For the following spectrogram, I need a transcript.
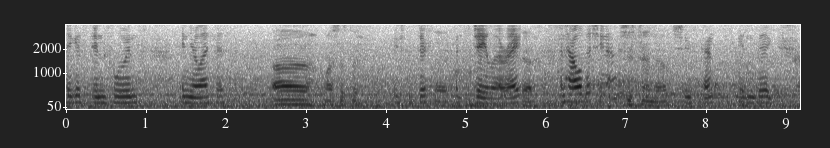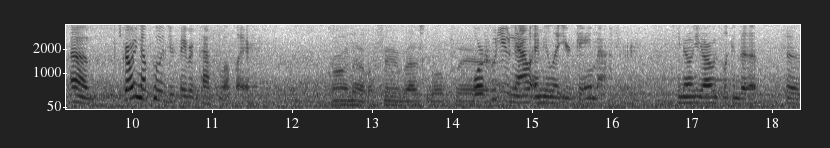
biggest influence in your life is? Uh, my sister. Your sister? Yeah. It's Jayla, right? Yes. And how old is she now? She's 10 now. She's 10, She's getting big. Um, growing up, who was your favorite basketball player? Growing up, my favorite basketball player. Or who do you now emulate your game after? You know, you're always looking to, to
